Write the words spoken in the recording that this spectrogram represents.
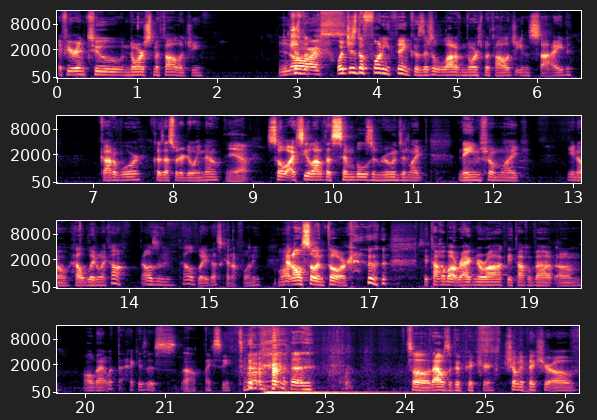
If you're into Norse mythology, is the- Norse. which is the funny thing because there's a lot of Norse mythology inside God of War because that's what they're doing now. Yeah. So I see a lot of the symbols and runes and like names from like you know, Hellblade. I'm like, oh, that was in Hellblade. That's kind of funny. What? And also in Thor, they talk about Ragnarok. They talk about um all that. What the heck is this? Oh, I see. so that was a good picture. Show me a picture of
